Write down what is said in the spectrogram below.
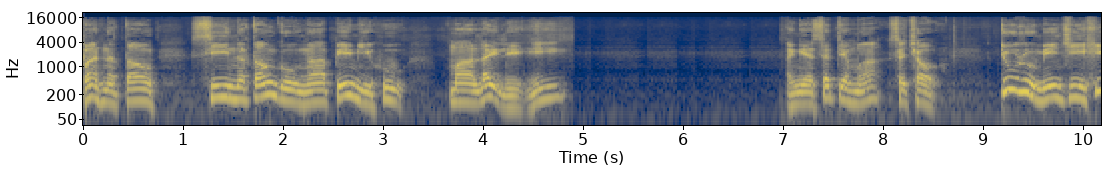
ဘတ်နှစ်တောင်းစီနှစ်တောင်းကိုငါပေးမည်ဟုမှားလိုက်လေ၏အငယ်7မှ16တူရုမင်းကြီးဟိ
